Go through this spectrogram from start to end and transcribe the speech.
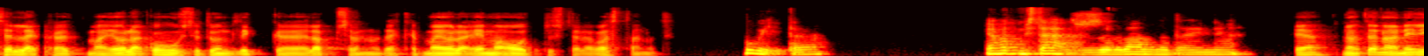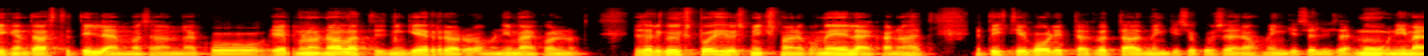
sellega, et ma ei ole kohusetundlik äh, laps olnud, ehk et ma ei ole ema ootustele vastanud. huvitav. jah, vot mis tähenduse sa oled andnud, on ju jah, noh täna nelikümmend aastat hiljem ma saan nagu ja mul on alati mingi error oma nimega olnud. ja see oli ka üks põhjus, miks ma nagu meelega noh, et, et tihti koolitajad võtavad mingisuguse noh, mingi sellise muu nime,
